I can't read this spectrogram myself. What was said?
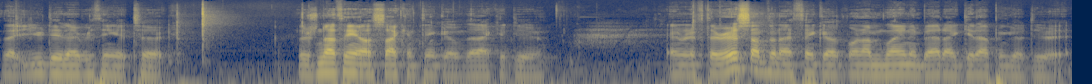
that you did everything it took, there's nothing else I can think of that I could do. And if there is something I think of when I'm laying in bed, I get up and go do it.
